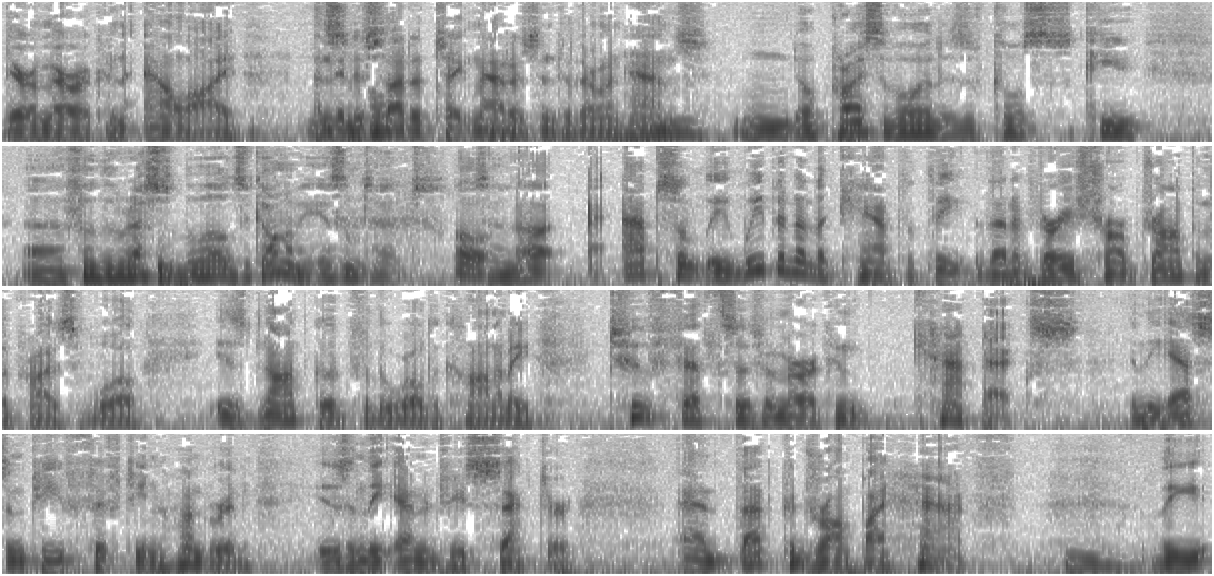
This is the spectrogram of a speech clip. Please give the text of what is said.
their American ally and they decided to take matters into their own hands. Mm, mm. The price of oil is, of course, key uh, for the rest of the world's economy, isn't it? Oh, so, uh, absolutely. We've been in the camp that the that a very sharp drop in the price of oil is not good for the world economy. Two fifths of American capex in the S and P 1500 is in the energy sector, and that could drop by half. Mm. The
